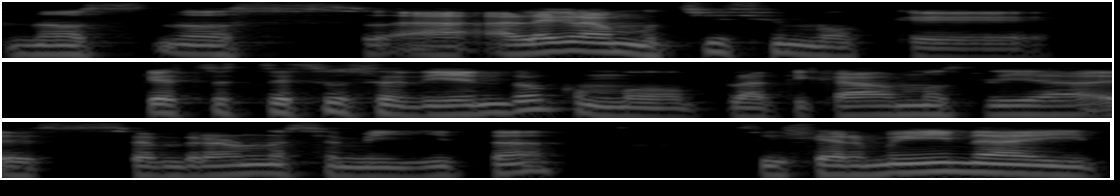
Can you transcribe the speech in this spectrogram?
nos, nos alegra muchísimo que, que, esto esté sucediendo, como platicábamos, Lía, es sembrar una semillita si germina y,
